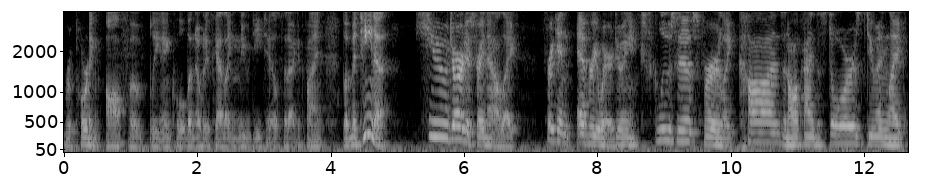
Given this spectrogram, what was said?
reporting off of Bleeding Cool, but nobody's got like new details that I could find. But Mattina, huge artist right now, like freaking everywhere, doing exclusives for like cons and all kinds of stores, doing like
